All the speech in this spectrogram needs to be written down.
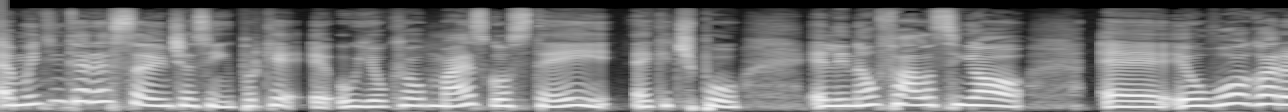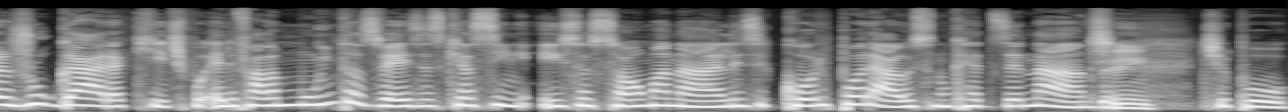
é muito interessante, assim, porque eu- e o que eu mais gostei é que, tipo, ele não fala assim, ó, é, eu vou agora julgar aqui. Tipo, ele fala muitas vezes que, assim, isso é só uma análise corporal, isso não quer dizer nada. Sim. Tipo,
